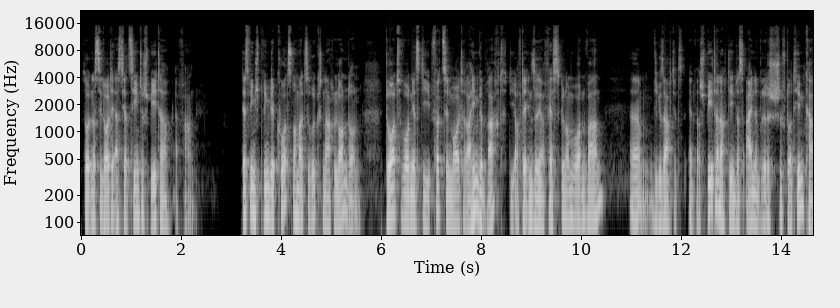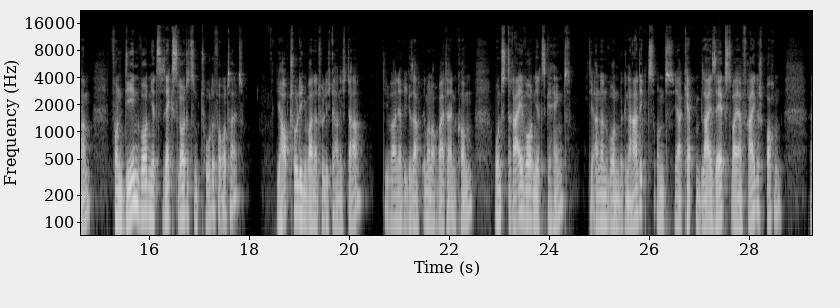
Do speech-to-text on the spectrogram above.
sollten das die Leute erst Jahrzehnte später erfahren. Deswegen springen wir kurz nochmal zurück nach London. Dort wurden jetzt die 14 Meuterer hingebracht, die auf der Insel ja festgenommen worden waren. Ähm, wie gesagt, jetzt etwas später, nachdem das eine britische Schiff dorthin kam. Von denen wurden jetzt sechs Leute zum Tode verurteilt. Die Hauptschuldigen waren natürlich gar nicht da. Die waren ja, wie gesagt, immer noch weiter entkommen. Und drei wurden jetzt gehängt. Die anderen wurden begnadigt. Und ja, Captain Bly selbst war ja freigesprochen. Äh,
